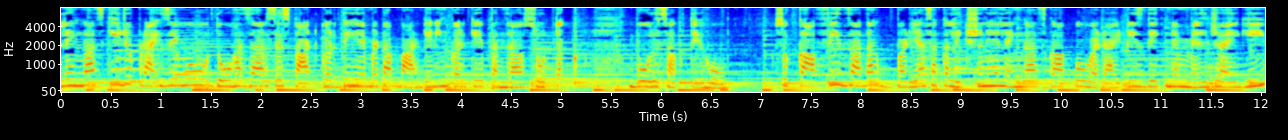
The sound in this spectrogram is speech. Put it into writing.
लहंगास की जो प्राइस है वो 2000 से स्टार्ट करते हैं बट आप बार्गेनिंग करके 1500 तक बोल सकते हो। सो so, काफ़ी ज़्यादा बढ़िया सा कलेक्शन है लहंगास का। आपको वैरायटीज़ देखने मिल जाएगी।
